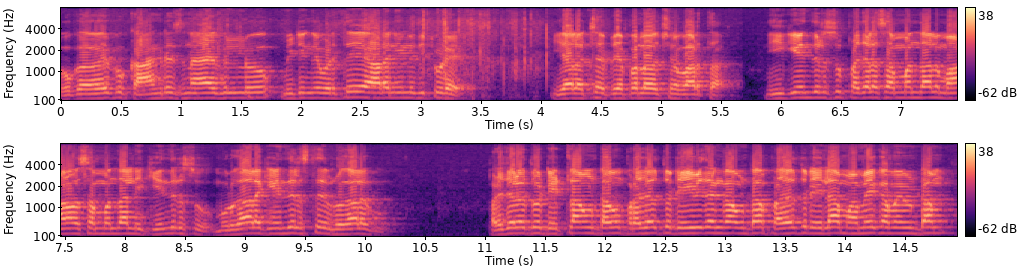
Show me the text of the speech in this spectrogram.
ఒకవైపు కాంగ్రెస్ నాయకులు మీటింగ్లు పెడితే ఆడ నిన్ను తిట్టుడే. ఇవాళ వచ్చిన పేపర్లో వచ్చిన వార్త. నీకేం తెలుసు? ప్రజల సంబంధాలు మానవ సంబంధాలు నీకేం తెలుసు? మృగాలకు ఏం తెలుస్తుంది మృగాలకు? ప్రజలతో ఎట్లా ఉంటాము? ప్రజలతో ఏ విధంగా ఉంటాం? ప్రజలతో ఎలా మమేకమై ఉంటాం?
